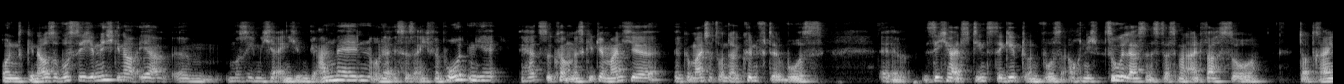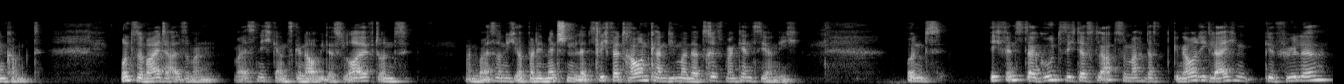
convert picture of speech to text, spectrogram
Und genauso wusste ich eben nicht genau, ja, ähm, muss ich mich hier eigentlich irgendwie anmelden oder ist das eigentlich verboten, hierher zu kommen? Es gibt ja manche Gemeinschaftsunterkünfte, wo es äh, Sicherheitsdienste gibt und wo es auch nicht zugelassen ist, dass man einfach so dort reinkommt und so weiter. Also man weiß nicht ganz genau, wie das läuft und man weiß auch nicht, ob man den Menschen letztlich vertrauen kann, die man da trifft. Man kennt sie ja nicht. Und ich finde es da gut, sich das klar zu machen, dass genau die gleichen Gefühle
